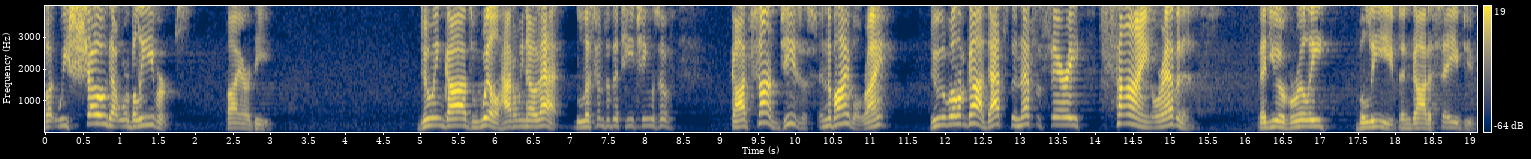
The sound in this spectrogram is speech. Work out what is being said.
but we show that we're believers by our deeds. Doing God's will. How do we know that? Listen to the teachings of God's Son, Jesus, in the Bible, right? Do the will of God. That's the necessary sign or evidence that you have really believed and God has saved you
